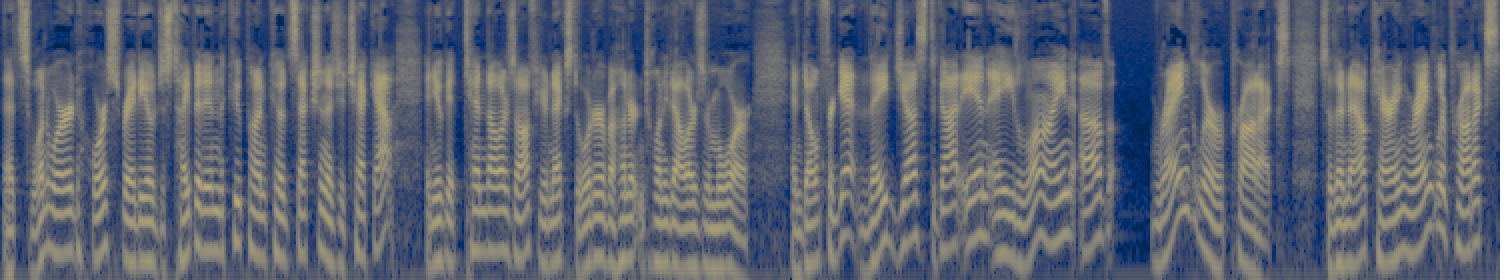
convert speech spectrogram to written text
That's one word, Horse Radio. Just type it in the coupon code section as you check out, and you'll get $10 off your next order of $120 or more. And don't forget, they just got in a line of Wrangler products. So they're now carrying Wrangler products,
